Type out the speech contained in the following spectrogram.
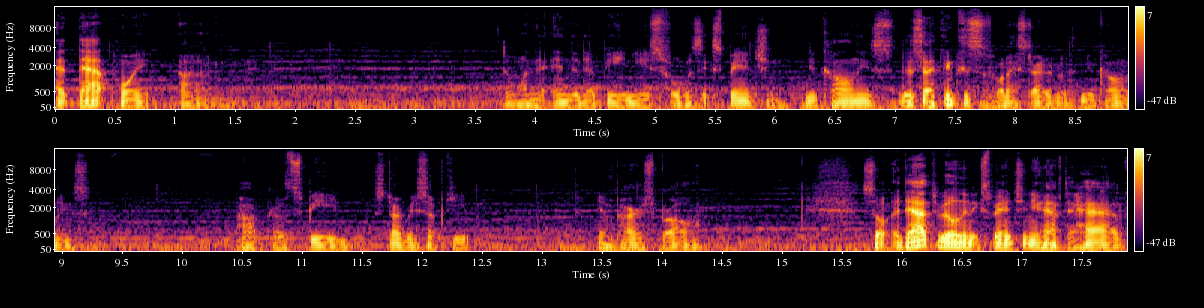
at that point, um, the one that ended up being useful was expansion. New colonies. This I think this is what I started with. New colonies. Pop growth speed. Starbase upkeep. Empire sprawl. So adaptability and expansion you have to have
